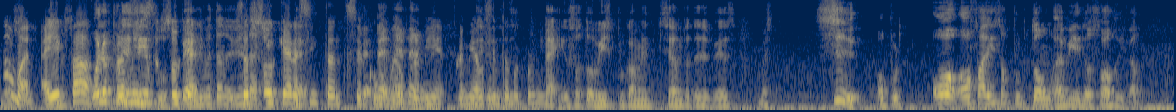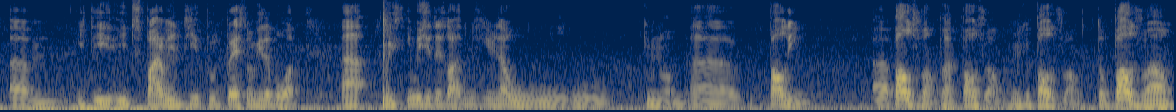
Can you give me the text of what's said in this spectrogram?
Não, mas- mano, aí é que está. Olha, por mim, se a exemplo, pessoa espera, quer- inventa- Se a inventa pessoa quer assim tanto ser Pera, como pera, eu, para pera, mim, para mim ela sente amor por mim. Pera, eu só estou a ver isto porque realmente disseram tantas vezes, mas se, ou, por, ou, ou fazem isso ou porque estão a vida deles só horrível um, e, e, e disparam em ti porque parece uma vida boa. Ah, por isso, imagina tens lá, imagina o, o, o, que um nome, ah, Paulinho, Ah, Paulo João, pronto, Paulo João, o Paulo João. Então, Paulo João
